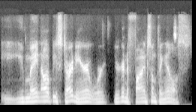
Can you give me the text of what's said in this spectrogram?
you may not be starting here. We're you're going to find something else.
